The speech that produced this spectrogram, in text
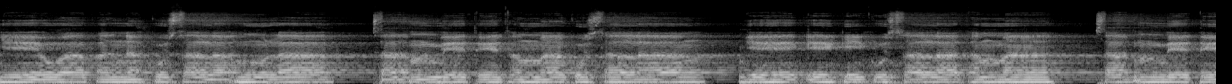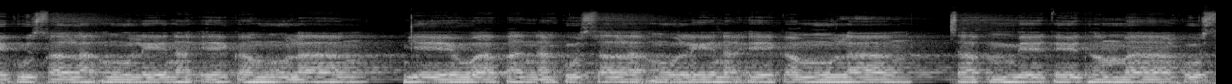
เยวะปันกุสลมูลาสัมเบเตธรรมากุสลังเยเกกิกุสลธรรมาสัมเบเตกุสลมูเลนะเอกมูลังเยวะปันกุสลมูเลนะเอกมูลัง สัพเมเตธรรมากุส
